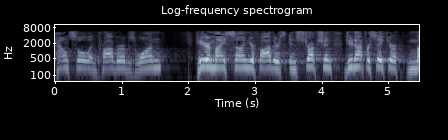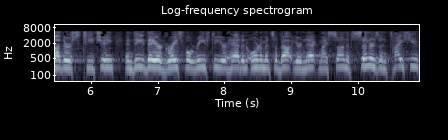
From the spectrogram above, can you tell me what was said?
counsel in Proverbs 1. Hear, my son, your father's instruction. Do not forsake your mother's teaching. Indeed, they are graceful wreaths to your head and ornaments about your neck. My son, if sinners entice you,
